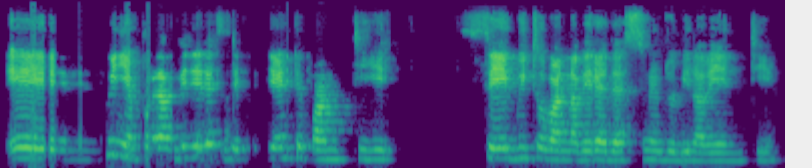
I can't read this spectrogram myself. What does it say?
E quindi è un po' da vedere se effettivamente quanti seguito vanno ad avere adesso nel 2020.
